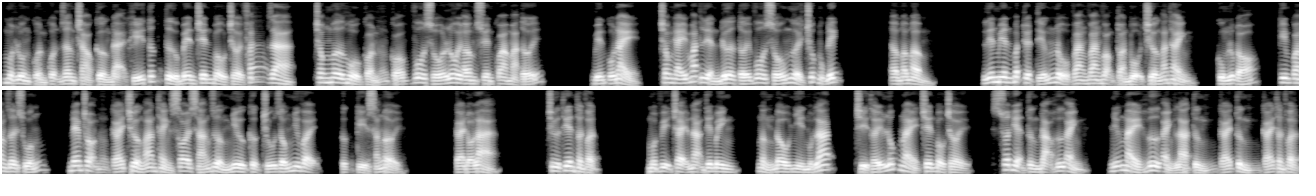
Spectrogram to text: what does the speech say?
một luồng quần quận dâng trào cường đại khí tức từ bên trên bầu trời phát ra, trong mơ hồ còn có vô số lôi âm xuyên qua mà tới biến cố này, trong nháy mắt liền đưa tới vô số người chúc mục đích. Ầm ầm ầm. Liên miên bất tuyệt tiếng nổ vang vang vọng toàn bộ trường an thành, cùng lúc đó, kim quang rơi xuống, đem chọn cái trường an thành soi sáng dường như cực chú giống như vậy, cực kỳ sáng ngời. Cái đó là chư thiên thần phật. Một vị chạy nạn thiên binh, ngẩng đầu nhìn một lát, chỉ thấy lúc này trên bầu trời, xuất hiện từng đạo hư ảnh, những này hư ảnh là từng cái từng cái thần phật,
